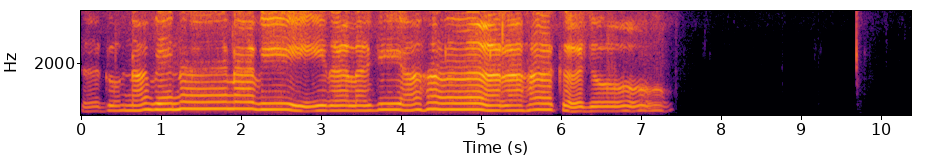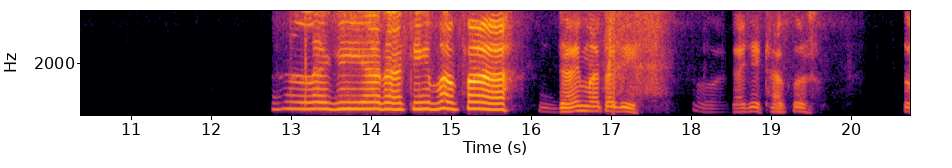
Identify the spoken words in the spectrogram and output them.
સગુના બેના વીરલજી આહાર રાખજો. લજિયા રાખી બાપા. જય માતાજી. વાઘાજી ઠાકોર. તો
